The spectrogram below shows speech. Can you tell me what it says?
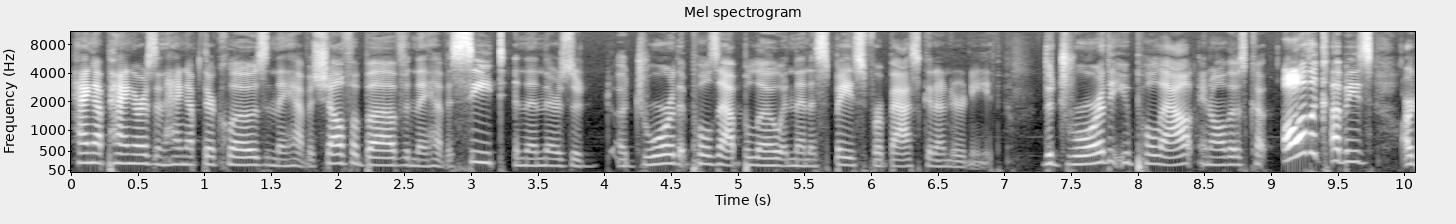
hang up hangers and hang up their clothes and they have a shelf above and they have a seat and then there's a, a drawer that pulls out below and then a space for a basket underneath. The drawer that you pull out in all those cub- all the cubbies are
